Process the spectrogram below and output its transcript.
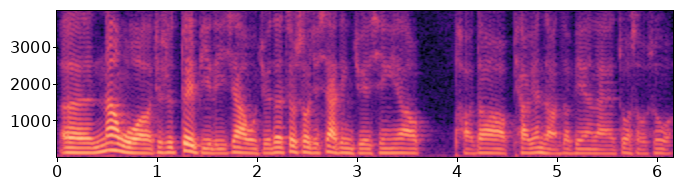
呃，那我就是对比了一下，我觉得这时候就下定决心要跑到朴院长这边来做手术。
